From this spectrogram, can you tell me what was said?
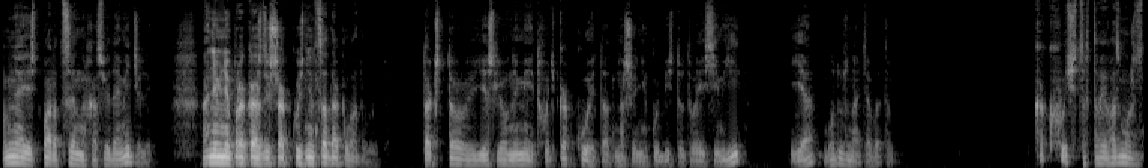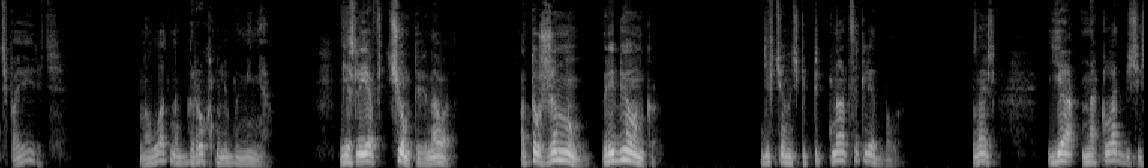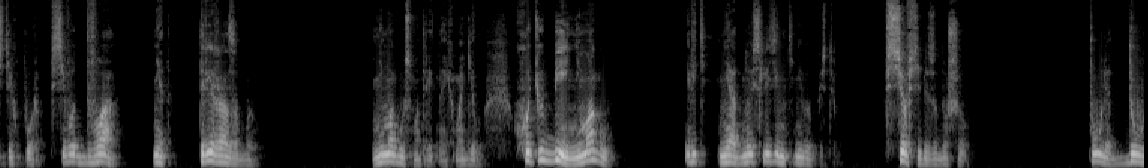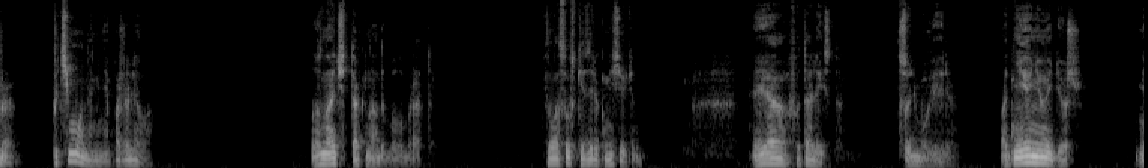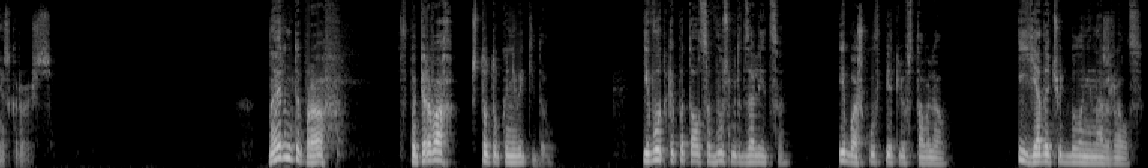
У меня есть пара ценных осведомителей. Они мне про каждый шаг кузнеца докладывают. Так что, если он имеет хоть какое-то отношение к убийству твоей семьи, я буду знать об этом. Как хочется в твои возможности поверить. Ну ладно, грохнули бы меня. Если я в чем-то виноват. А то жену, ребенка. Девчоночке 15 лет было. Знаешь, я на кладбище с тех пор всего два, нет, три раза был. Не могу смотреть на их могилу. Хоть убей, не могу. И ведь ни одной слезинки не выпустил. Все в себе задушил. Пуля, дура. Почему она меня пожалела? Значит, так надо было, брат. Философски изрек Мисютин. Я фаталист. В судьбу верю. От нее не уйдешь, не скроешься. Наверное, ты прав. В попервах что только не выкидывал. И водкой пытался в усмерть залиться, и башку в петлю вставлял, и яда чуть было не нажрался.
